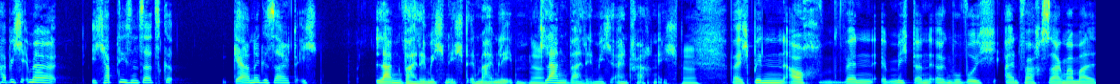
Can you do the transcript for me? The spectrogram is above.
habe ich immer, ich habe diesen Satz ge gerne gesagt, ich langweile mich nicht in meinem Leben. Ich langweile mich einfach nicht. Weil ich bin auch, wenn mich dann irgendwo, wo ich einfach, sagen wir mal,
